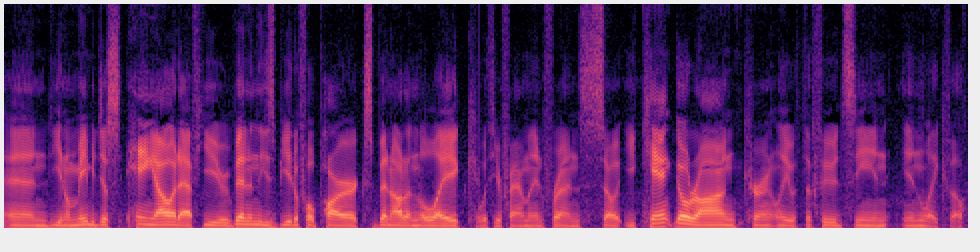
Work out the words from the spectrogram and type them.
and you know, maybe just hang out after you've been in these beautiful parks, been out on the lake with your family and friends. So you can't go wrong currently with the food scene in Lakeville.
